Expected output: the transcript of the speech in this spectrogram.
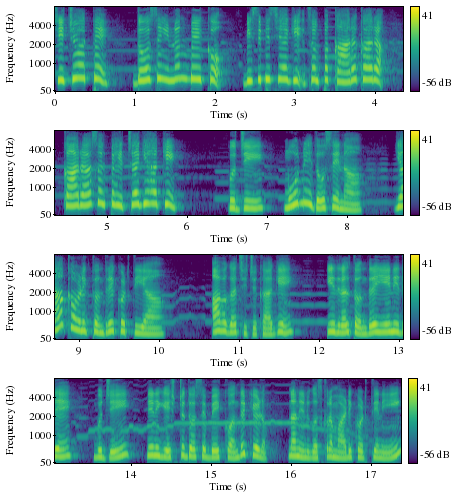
ಚಿಚ್ಚು ಅತ್ತೆ, ದೋಸೆ ಇನ್ನೊಂದು ಬೇಕು. ಬಿಸಿ ಬಿಸಿಯಾಗಿ ಸ್ವಲ್ಪ ಖಾರ ಖಾರ ಖಾರ ಸ್ವಲ್ಪ ಹೆಚ್ಚಾಗಿ ಹಾಕಿ. ಬುಜ್ಜಿ, ಮೂರನೇ ದೋಸೆನಾ? ಯಾಕೆ ಅವಳಿಗೆ ತೊಂದರೆ ಕೊಡ್ತೀಯಾ? ಆವಾಗ ಚಿಚುಕಾಗೆ ಇದ್ರಲ್ಲಿ ತೊಂದರೆ ಏನಿದೆ? ಬುಜ್ಜಿ, ನಿನಗೆ ಎಷ್ಟು ದೋಸೆ ಬೇಕು ಅಂದ್ರೆ ಕೇಳು. ನಾನು ನಿನಗೋಸ್ಕರ ಮಾಡಿಕೊಡ್ತೀನಿ.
